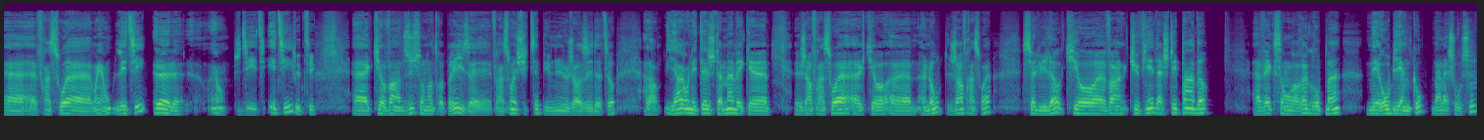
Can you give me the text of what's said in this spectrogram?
Euh, François, voyons, Laitier. le- voyons, je dis Étier, Étier, qui a vendu son entreprise. François, un chic type, est venu jaser de ça. Alors, hier, on était justement avec Jean-François, qui a un autre, Jean-François, celui-là, qui, a, qui vient d'acheter Panda avec son regroupement Nero Bianco dans la chaussure.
